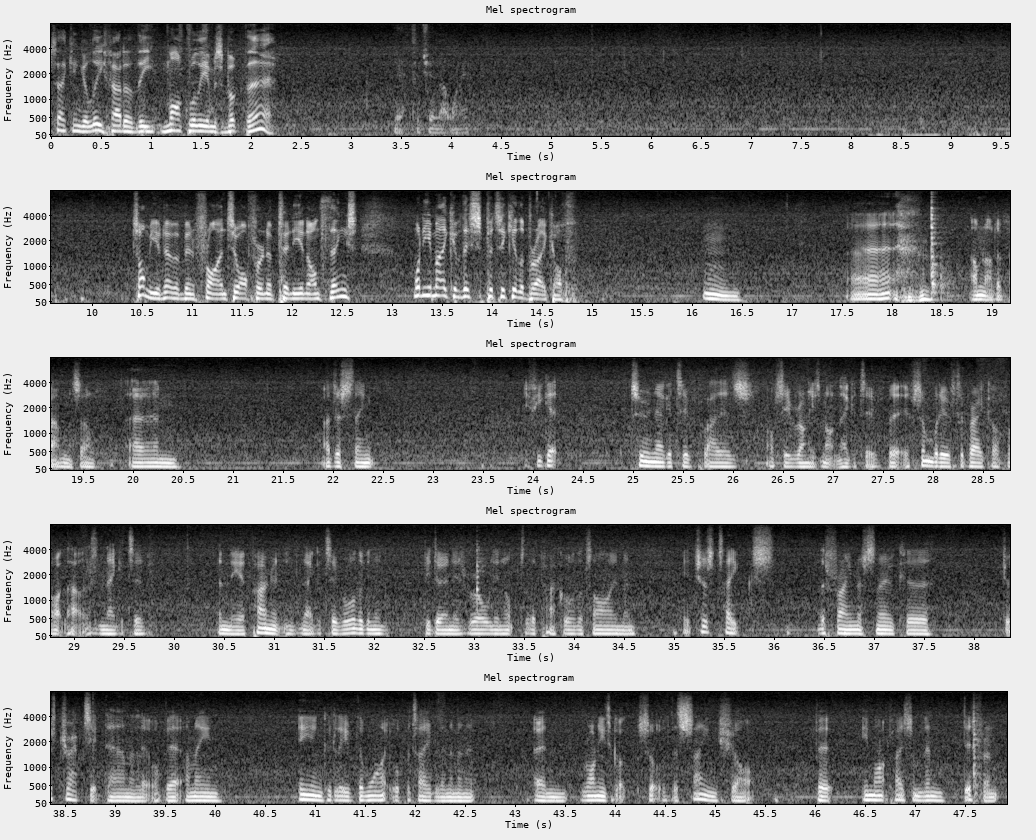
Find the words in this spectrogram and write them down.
taking a leaf out of the Mark Williams book there. Yeah, touching that one in. Tom, you've never been frightened to offer an opinion on things. What do you make of this particular break off? Hmm. Uh, I'm not a fan myself. Um, I just think if you get two negative players, obviously Ronnie's not negative, but if somebody was to break off like that as negative, and the opponent is negative, all they're going to be doing is rolling up to the pack all the time, and it just takes the frame of snooker, just drags it down a little bit. I mean, Ian could leave the white up the table in a minute, and Ronnie's got sort of the same shot, but he might play something different.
